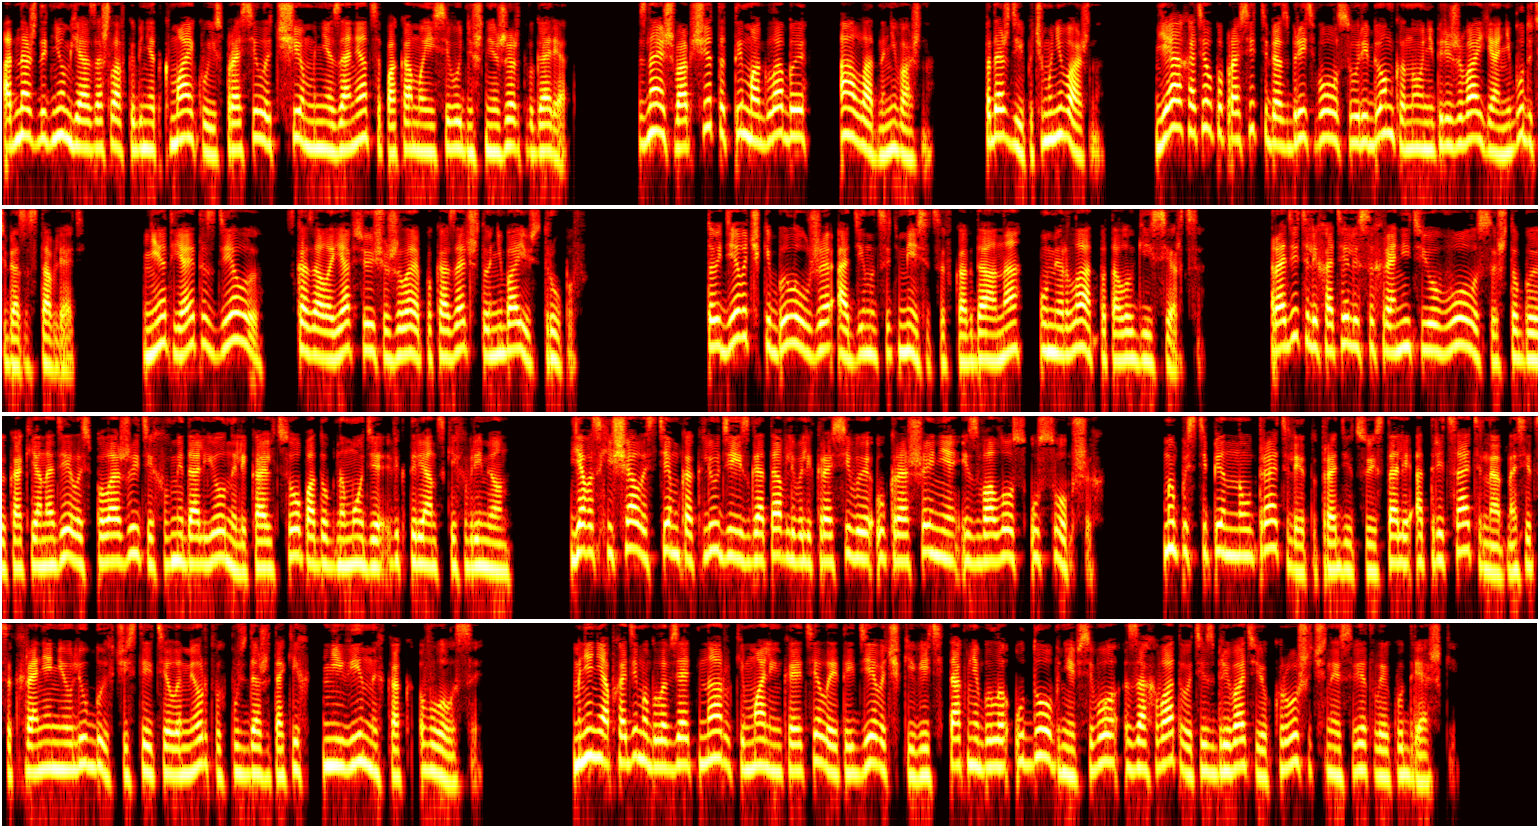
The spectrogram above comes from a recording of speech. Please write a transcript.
Однажды днем я зашла в кабинет к Майку и спросила, чем мне заняться, пока мои сегодняшние жертвы горят. Знаешь, вообще-то ты могла бы... А, ладно, неважно. Подожди, почему неважно? Я хотел попросить тебя сбрить волосы у ребенка, но не переживай, я не буду тебя заставлять. Нет, я это сделаю, сказала я, все еще желая показать, что не боюсь трупов. Той девочке было уже 11 месяцев, когда она умерла от патологии сердца. Родители хотели сохранить ее волосы, чтобы, как я надеялась, положить их в медальон или кольцо, подобно моде викторианских времен. Я восхищалась тем, как люди изготавливали красивые украшения из волос усопших. Мы постепенно утратили эту традицию и стали отрицательно относиться к хранению любых частей тела мертвых, пусть даже таких невинных, как волосы. Мне необходимо было взять на руки маленькое тело этой девочки, ведь так мне было удобнее всего захватывать и сбривать ее крошечные светлые кудряшки.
